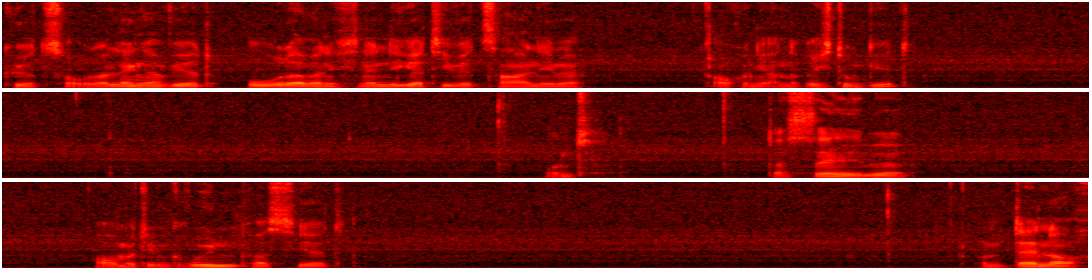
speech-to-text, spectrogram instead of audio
kürzer oder länger wird. Oder wenn ich eine negative Zahl nehme, auch in die andere Richtung geht. Und dasselbe auch mit dem Grünen passiert. Und dennoch,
